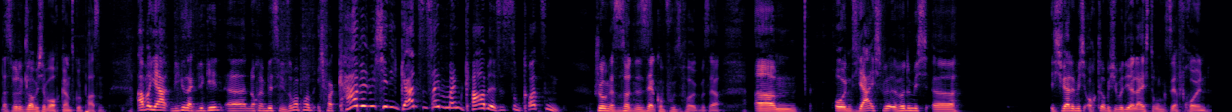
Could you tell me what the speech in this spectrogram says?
Das würde, glaube ich, aber auch ganz gut passen. Aber ja, wie gesagt, wir gehen äh, noch ein bisschen in Sommerpause. Ich verkabel mich hier die ganze Zeit mit meinem Kabel. Es ist zum Kotzen. Entschuldigung, das ist heute eine sehr konfuse Folge bisher. Ähm, und ja, ich würde mich, äh, ich werde mich auch, glaube ich, über die Erleichterung sehr freuen.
